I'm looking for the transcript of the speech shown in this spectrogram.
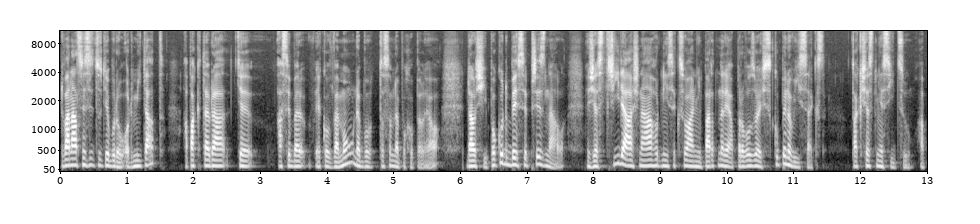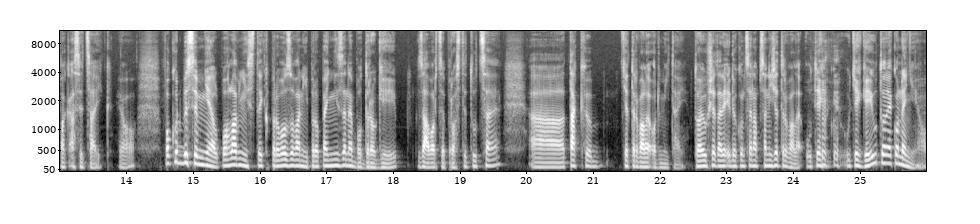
12 měsíců tě budou odmítat a pak teda tě asi be, jako vemou, nebo to jsem nepochopil, jo? Další, pokud by si přiznal, že střídáš náhodný sexuální partnery a provozuješ skupinový sex, tak 6 měsíců a pak asi cajk. Jo? Pokud by si měl pohlavní styk provozovaný pro peníze nebo drogy, v závorce prostituce, uh, tak tě trvale odmítají. To je už je tady i dokonce napsané, že trvale. U těch, u těch gejů to jako není. Jo?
